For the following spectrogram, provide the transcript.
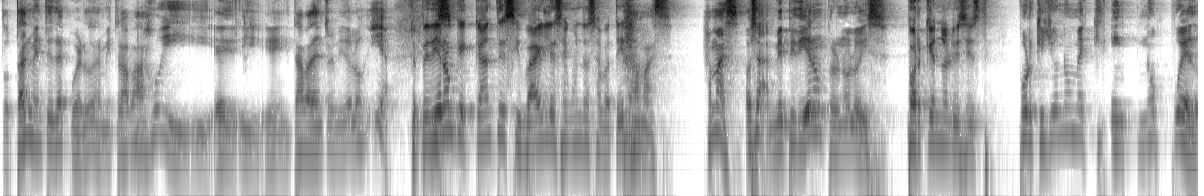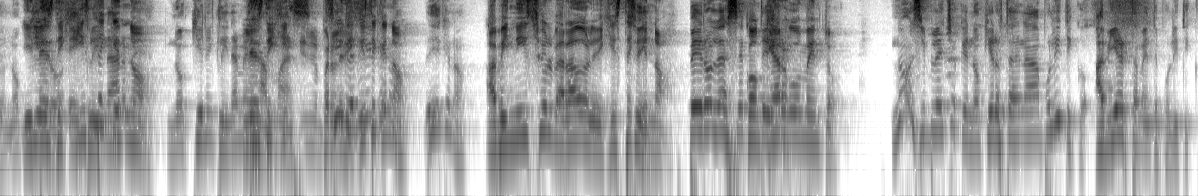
totalmente de acuerdo en mi trabajo y, y- y- y estaba dentro de mi ideología. ¿Te pidieron que cantes y bailes en una Sabatina? Jamás, jamás. O sea, me pidieron, pero no lo hice. ¿Por qué no lo hiciste? Porque yo no me no puedo, no Y les dijiste que no. No quiero inclinarme Les jamás. dijiste- pero Sí, le dijiste que no. Le dije que no. A Vinicio Alvarado le dijiste Sí, que no. Pero le acepté. ¿Con qué argumento? No, el simple hecho que no quiero estar en nada político, abiertamente político.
